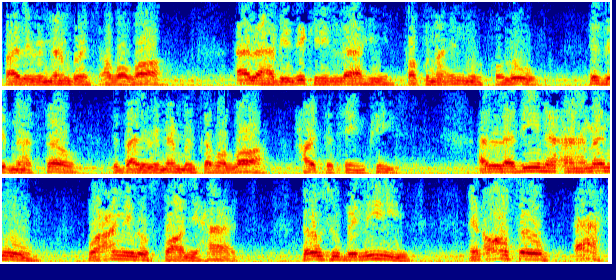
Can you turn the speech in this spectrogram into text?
by the remembrance of Allah. ألا بذكر الله تطمئن القلوب Is it not so that by the remembrance of Allah hearts attain peace? الذين آمنوا وعملوا الصالحات Those who believe and also act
